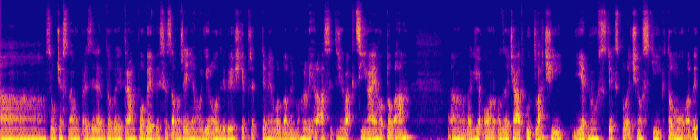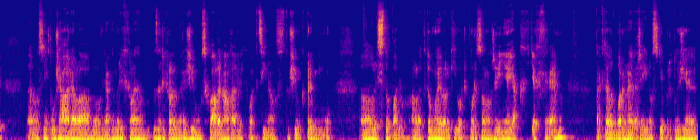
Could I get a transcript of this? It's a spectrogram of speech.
a současnému prezidentovi Trumpovi by se samozřejmě hodilo, kdyby ještě před těmi volbami mohl vyhlásit, že vakcína je hotová. Takže on od začátku tlačí jednu z těch společností k tomu, aby vlastně požádala, bylo v nějakém rychlém, zrychleném režimu schválená ta jejich vakcína, tuším k prvnímu listopadu. Ale k tomu je velký odpor samozřejmě jak těch firm, tak té odborné veřejnosti, protože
